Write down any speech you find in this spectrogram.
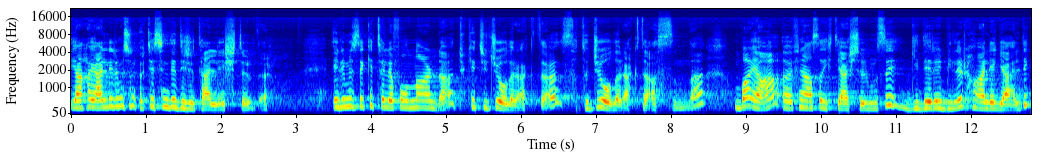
yani hayallerimizin ötesinde dijitalleştirdi. Elimizdeki telefonlarla tüketici olarak da, satıcı olarak da aslında bayağı e, finansal ihtiyaçlarımızı giderebilir hale geldik.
